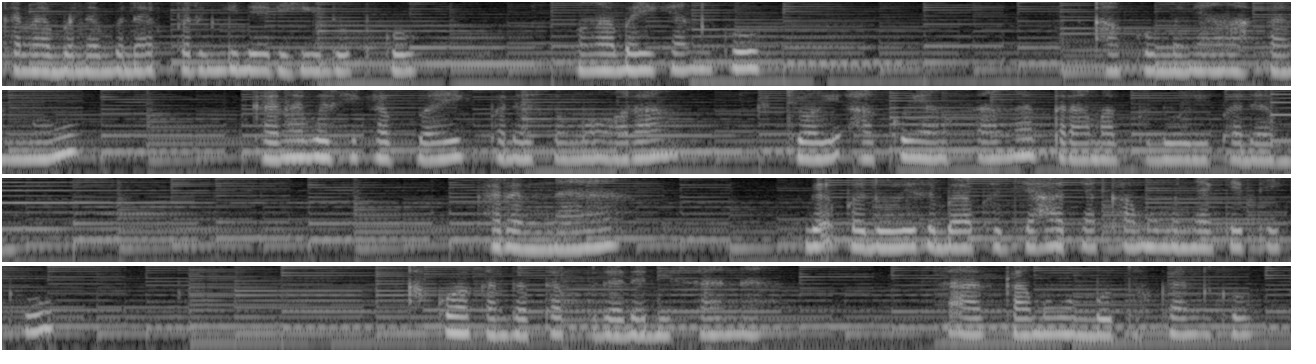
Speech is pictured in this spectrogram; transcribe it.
karena benar-benar pergi dari hidupku, mengabaikanku. Aku menyalahkanmu karena bersikap baik pada semua orang, kecuali aku yang sangat teramat peduli padamu. Karena gak peduli seberapa jahatnya kamu menyakitiku, aku akan tetap berada di sana saat kamu membutuhkanku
